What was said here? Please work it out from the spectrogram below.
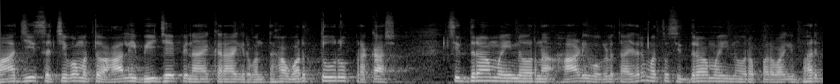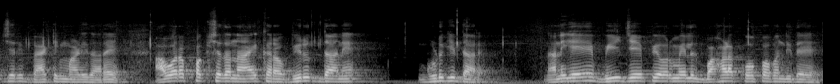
ಮಾಜಿ ಸಚಿವ ಮತ್ತು ಹಾಲಿ ಬಿ ಜೆ ಪಿ ನಾಯಕರಾಗಿರುವಂತಹ ವರ್ತೂರು ಪ್ರಕಾಶ್ ಸಿದ್ದರಾಮಯ್ಯನವ್ರನ್ನ ಹಾಡಿ ಹೊಗಳ್ತಾ ಇದ್ದಾರೆ ಮತ್ತು ಸಿದ್ದರಾಮಯ್ಯನವರ ಪರವಾಗಿ ಭರ್ಜರಿ ಬ್ಯಾಟಿಂಗ್ ಮಾಡಿದ್ದಾರೆ. ಅವರ ಪಕ್ಷದ ನಾಯಕರ ವಿರುದ್ಧನೇ ಗುಡುಗಿದ್ದಾರೆ. ನನಗೆ ಬಿ ಜೆ ಪಿಯವ್ರ ಮೇಲೆ ಬಹಳ ಕೋಪ ಬಂದಿದೆ.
